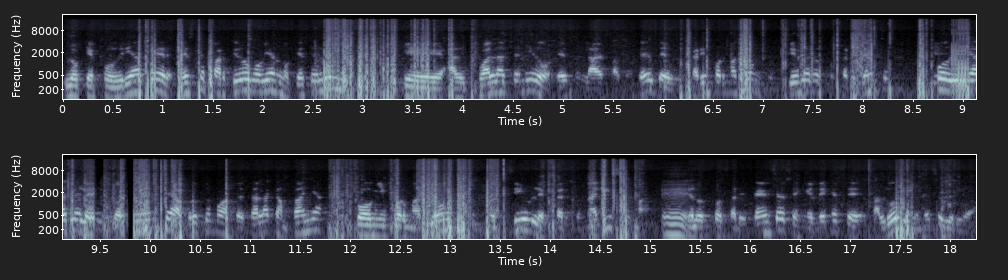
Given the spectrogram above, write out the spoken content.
lo que podría hacer este partido gobierno, que es el único que al cual ha tenido es la desfachatez de buscar información sensible de los costarricenses, podría ser electoralmente a próximo a empezar la campaña con información sensible, personalísima eh, de los costarricenses en el eje de salud y en el eje de seguridad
